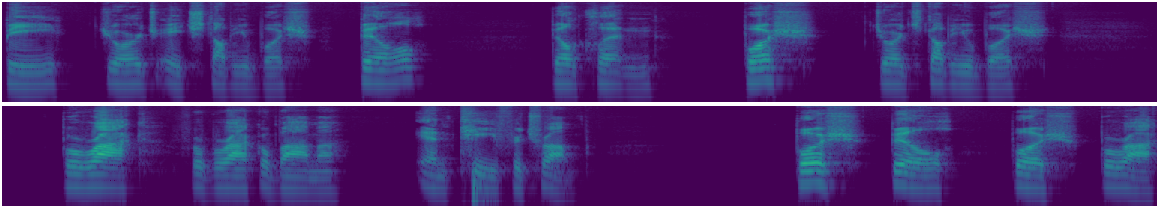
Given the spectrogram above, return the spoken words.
B, George H.W. Bush, Bill, Bill Clinton, Bush, George W. Bush, Barack for Barack Obama, and T for Trump. Bush, Bill, Bush, Barack,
